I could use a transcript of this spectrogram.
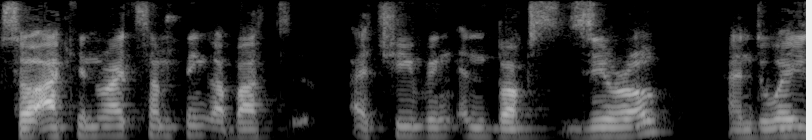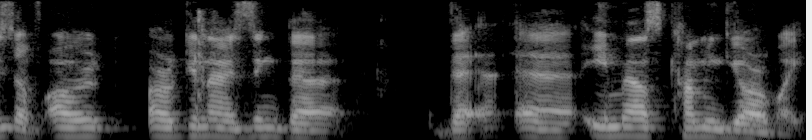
so I can write something about achieving inbox zero and ways of or, organizing the, the uh, emails coming your way.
